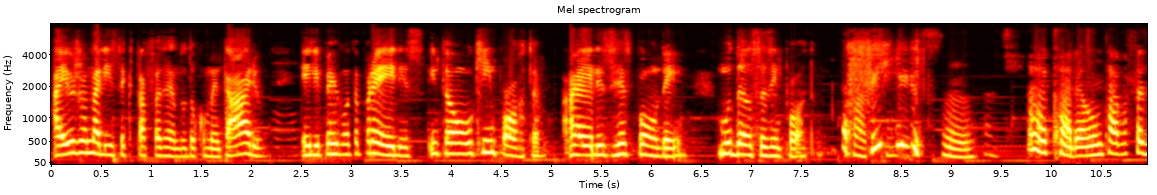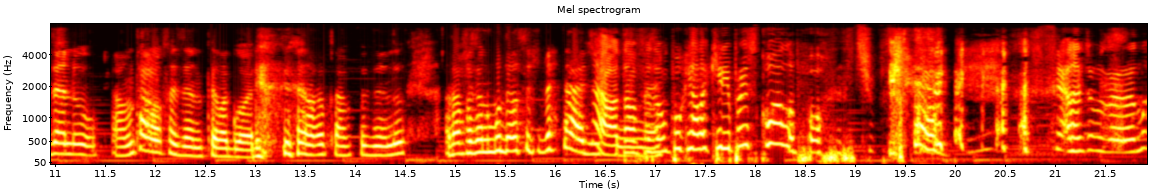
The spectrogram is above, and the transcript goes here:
Aí o jornalista que tá fazendo o documentário, ele pergunta pra eles, então o que importa? Aí eles respondem, mudanças importam. Fato. Hum. Ah, cara, ela não tava fazendo. Ela não tava fazendo pela glória. ela tava fazendo. Ela tava fazendo mudança de verdade. É, ela assim, tava né? fazendo porque ela queria ir pra escola, pô. tipo, ela, tipo, eu não,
